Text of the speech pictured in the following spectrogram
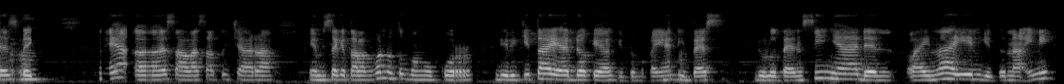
dan sebagainya. Sebenarnya uh, salah satu cara yang bisa kita lakukan untuk mengukur diri kita ya dok ya gitu. Makanya uh dites dulu tensinya dan lain-lain gitu. Nah ini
